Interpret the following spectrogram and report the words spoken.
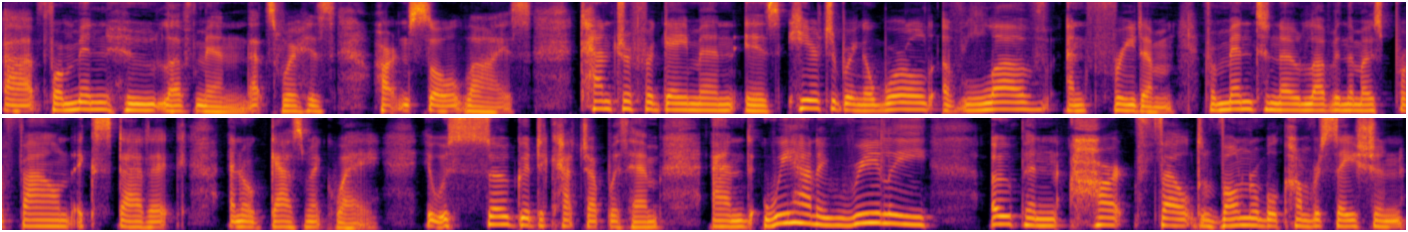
uh, for men who love men. That's where his heart and soul lies. Tantra for Gay Men is here to bring a world of love and freedom for men to know love in the most profound, ecstatic, and orgasmic way. It was so good to catch up with him. And we had a really open, heartfelt, vulnerable conversation.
